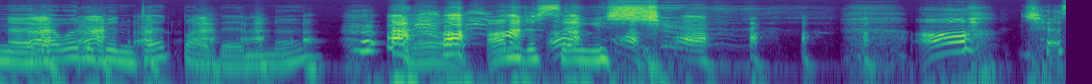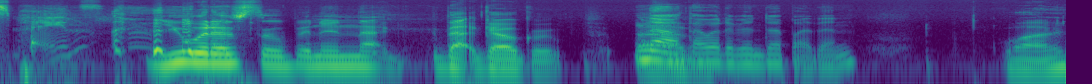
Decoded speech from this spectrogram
No, that would have been dead by then. No. Yeah. I'm just saying it's. Oh, chest pains. you would have still been in that that girl group. no, Um, that would have been dead by then. why?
